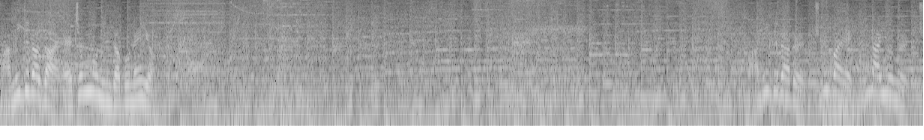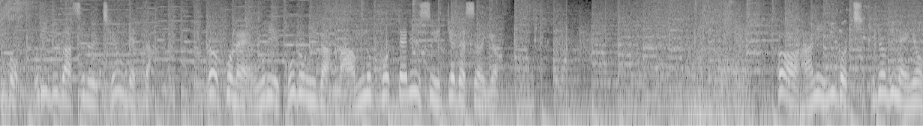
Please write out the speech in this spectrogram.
마미드라가 애정론인가 보네요. 마미드라를 출바에 그나이온을 주고 브리드가스를 채우겠다. 덕분에 우리 고동이가 마음 놓고 때릴 수 있게 됐어요. 어, 아니 이거 지구력이네요.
